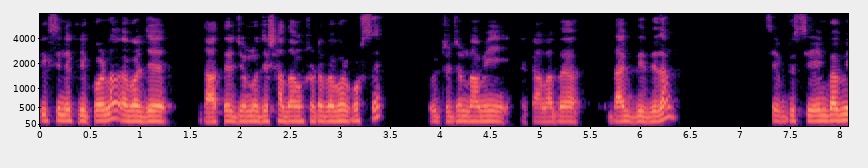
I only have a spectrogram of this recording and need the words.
টিকসিনে ক্লিক করলাম। এবার যে দাঁতের জন্য যে সাদা অংশটা ব্যবহার করছে, ওইটার জন্য আমি একটা আলাদা দাগ দিয়ে দিলাম। সেম টু সেম ভাবে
